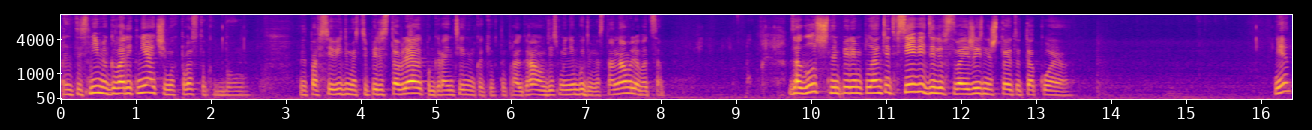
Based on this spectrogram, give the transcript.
Это с ними говорить не о чем, их просто как бы по всей видимости, переставляют по гарантийным каким-то программам. Здесь мы не будем останавливаться. Заглушечный переимплантит. Все видели в своей жизни, что это такое? Нет?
